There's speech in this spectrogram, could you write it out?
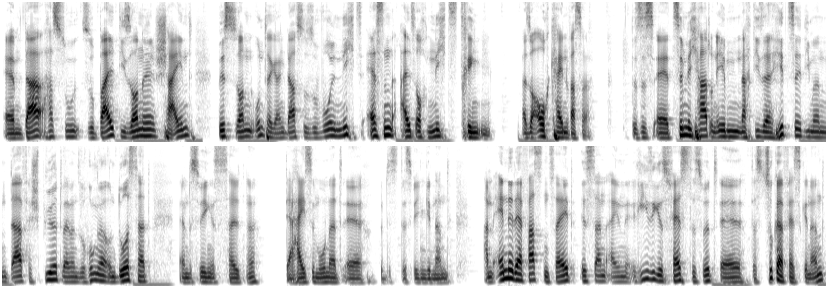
Ähm, da hast du, sobald die Sonne scheint, bis Sonnenuntergang, darfst du sowohl nichts essen als auch nichts trinken. Also auch kein Wasser. Das ist äh, ziemlich hart und eben nach dieser Hitze, die man da verspürt, weil man so Hunger und Durst hat. Ähm, deswegen ist es halt ne, der heiße Monat, äh, wird es deswegen genannt. Am Ende der Fastenzeit ist dann ein riesiges Fest, das wird äh, das Zuckerfest genannt.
